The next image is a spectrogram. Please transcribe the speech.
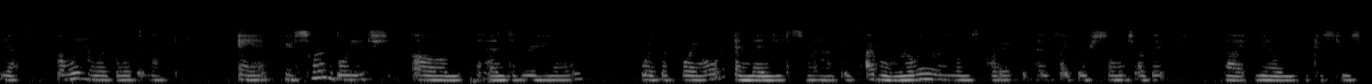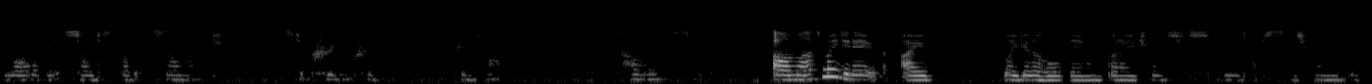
yes, I only have, like, a little bit left. And you just want to bleach, um, the ends of your hair with a foil, and then you just want to add this. I really, really love this product because, like, there's so much of it that, you know, you could just use a lot of it, so I just love it so much. Such a pretty, pretty, beautiful color. So, um, last time I did it, I, like, did the whole thing, but I chose just do the top so it's really easy.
